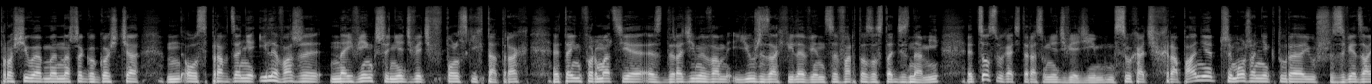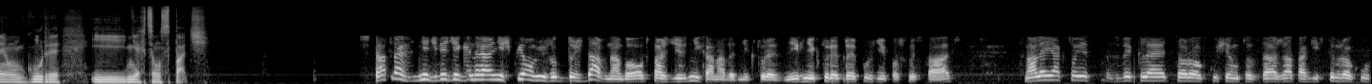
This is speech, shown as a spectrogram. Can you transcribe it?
prosiłem naszego gościa o sprawdzenie, ile waży największy niedźwiedź w polskich Tatrach. Te informacje zdradzimy wam już za chwilę, więc warto zostać z nami. Co słychać teraz u niedźwiedzi? Słychać chrapanie, czy może niektóre już zwiedzają góry i nie chcą spać? W Tatrach niedźwiedzie generalnie śpią już od dość dawna, bo od października nawet niektóre z nich, niektóre trochę później poszły spać. No ale jak to jest zwykle, co roku się to zdarza, tak i w tym roku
